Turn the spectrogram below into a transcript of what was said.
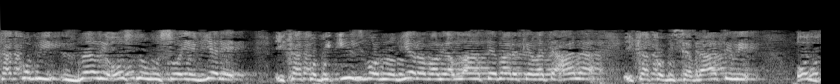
kako bi znali osnovu svoje vjere i kako bi izvorno vjerovali Allah te bareke ve taala i kako bi se vratili od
